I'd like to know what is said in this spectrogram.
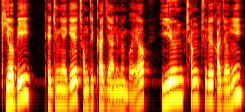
기업이 대중에게 정직하지 않으면 뭐예요? 이윤 창출의 과정이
